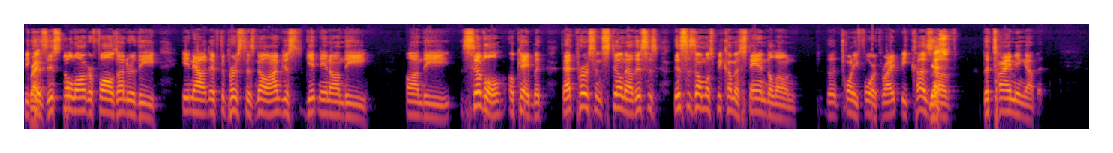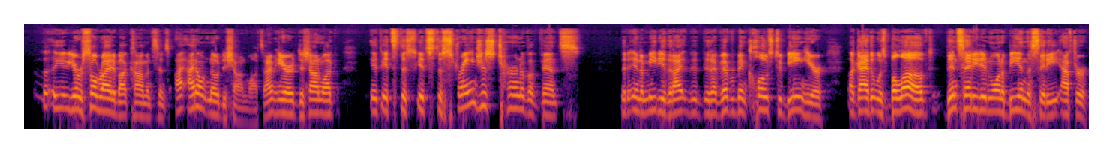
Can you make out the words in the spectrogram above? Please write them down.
because right. this no longer falls under the you know if the person says no i'm just getting in on the on the civil okay but that person still now this is this has almost become a standalone the 24th right because yes. of the timing of it. Uh, you're so right about common sense. I, I don't know deshaun watson. I'm here deshaun watson it, it's this it's the strangest turn of events that in a media that i that i've ever been close to being here. A guy that was beloved then said he didn't want to be in the city after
